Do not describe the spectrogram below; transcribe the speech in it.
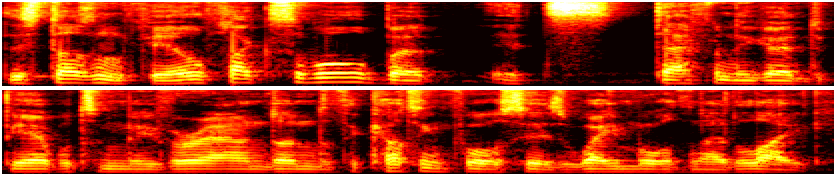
This doesn't feel flexible but it's definitely going to be able to move around under the cutting forces way more than I'd like.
